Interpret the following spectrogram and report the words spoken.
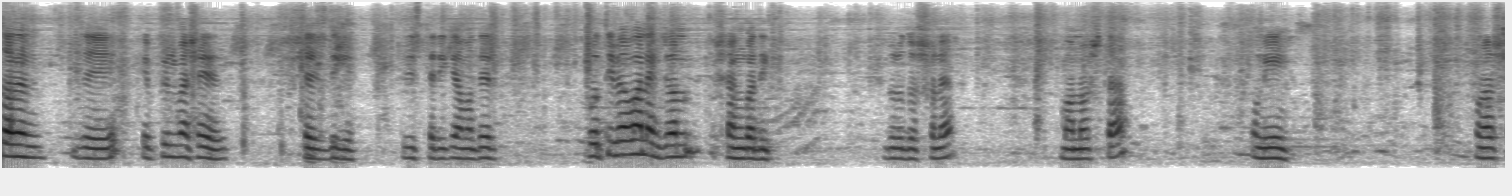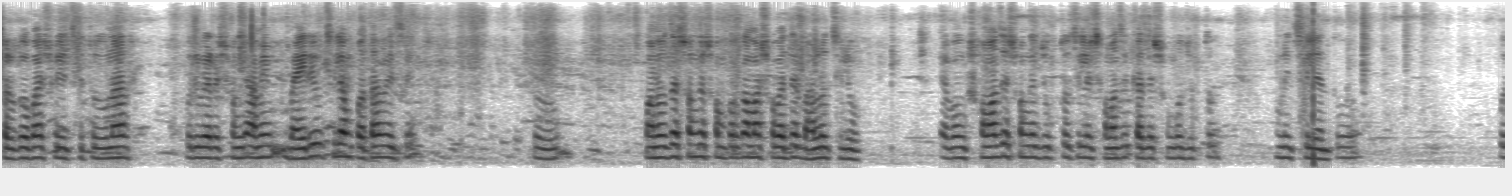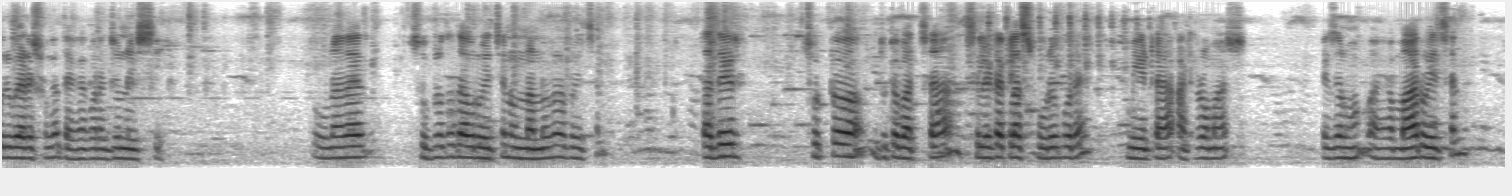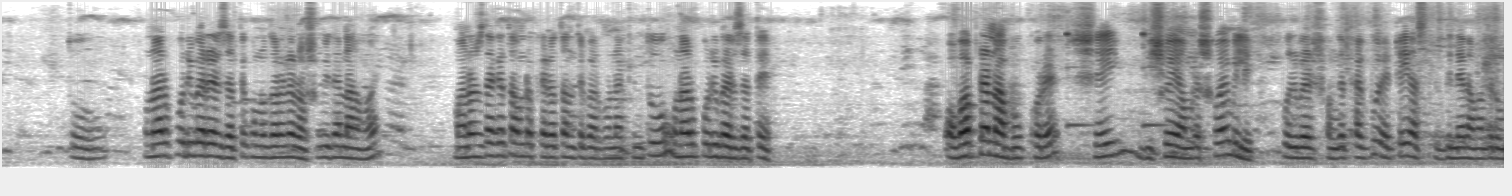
জানেন যে এপ্রিল মাসের শেষ দিকে, তিরিশ তারিখে আমাদের প্রতিভাবান একজন সাংবাদিক দূরদর্শনের মানুষটা উনি ওনার স্বর্গবাস হয়েছে। তো ওনার পরিবারের সঙ্গে আমি বাইরেও ছিলাম, কথা হয়েছে। তো মানুষদের সঙ্গে সম্পর্ক আমার সবাইদের ভালো ছিল এবং সমাজের সঙ্গে যুক্ত ছিলেন, সামাজিক কাজের সঙ্গে যুক্ত উনি ছিলেন। তো পরিবারের সঙ্গে দেখা করার জন্য এসেছি। তো ওনারা সুব্রত দাও রয়েছেন, অন্যান্যরাও রয়েছেন। তাদের ছোট্ট দুটো বাচ্চা, ছেলেটা ক্লাস ফোরে পড়ে, মেয়েটা আঠেরো মাস। একজন মা রয়েছেন। তো ওনার পরিবারের যাতে কোনো ধরনের অসুবিধা না হয় মানুষদাকে তো আমরা ফেরত আনতে পারব না, কিন্তু ওনার পরিবার যাতে অভাবটা না ভোগ করে, সেই বিষয়ে আমরা সবাই মিলে পরিবারের সঙ্গে থাকব, এটাই আজকের দিনের আমাদের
